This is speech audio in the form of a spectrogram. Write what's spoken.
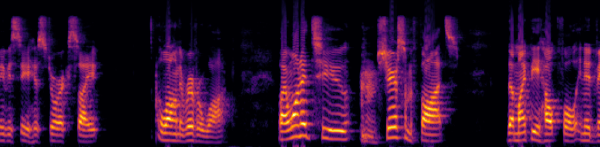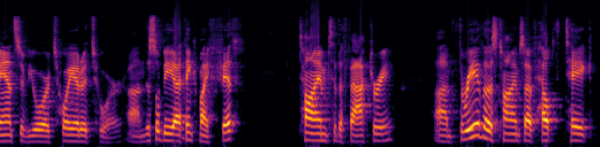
maybe see a historic site along the Riverwalk. But I wanted to share some thoughts that might be helpful in advance of your Toyota tour. Um, this will be, I think, my fifth time to the factory. Um, three of those times I've helped take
